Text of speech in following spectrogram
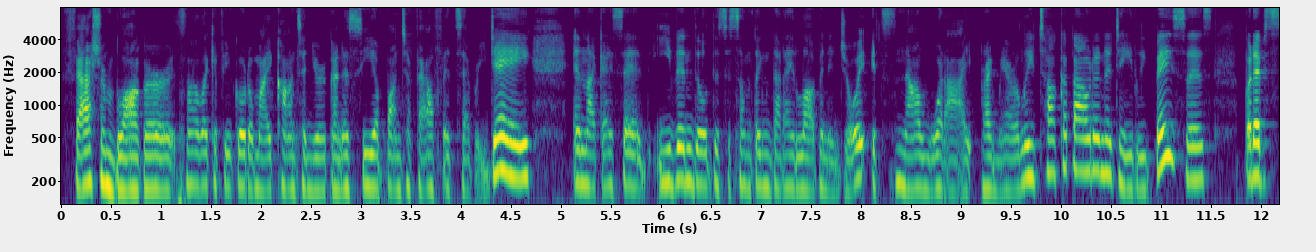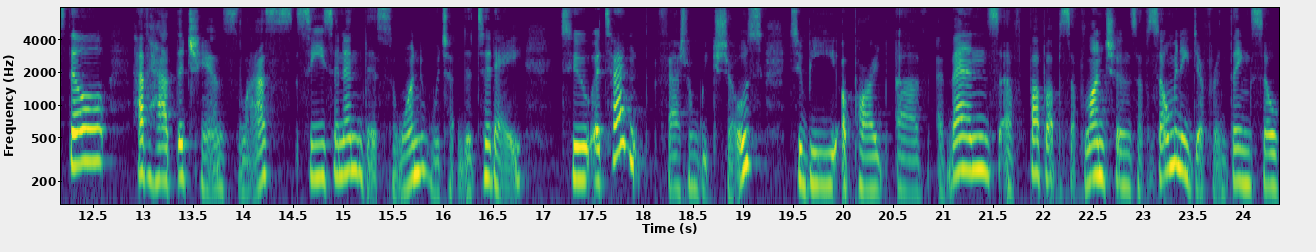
fashion blogger. It's not like if you go to my content, you're going to see a bunch of outfits every day. And like I said, even though this is something that I love and enjoy, it's not what I primarily talk about on a daily basis. But I've still have had the chance last season and this one, which ended today, to attend Fashion Week shows, to be a part of events, of pop ups, of luncheons, of so many different things. So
